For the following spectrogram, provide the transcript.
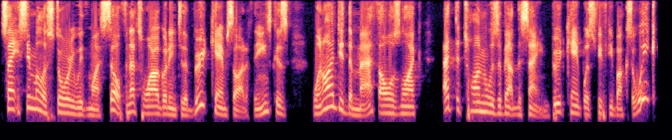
same, similar story with myself. And that's why I got into the boot camp side of things. Cause when I did the math, I was like, at the time it was about the same. Boot camp was 50 bucks a week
